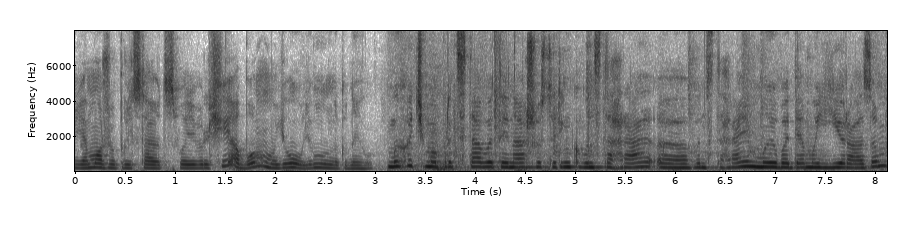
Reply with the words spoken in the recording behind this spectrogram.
я можу представити свої вірші або мою улюблену книгу. Ми хочемо представити нашу сторінку в інстаграмі. В інстаграмі ми ведемо її разом.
